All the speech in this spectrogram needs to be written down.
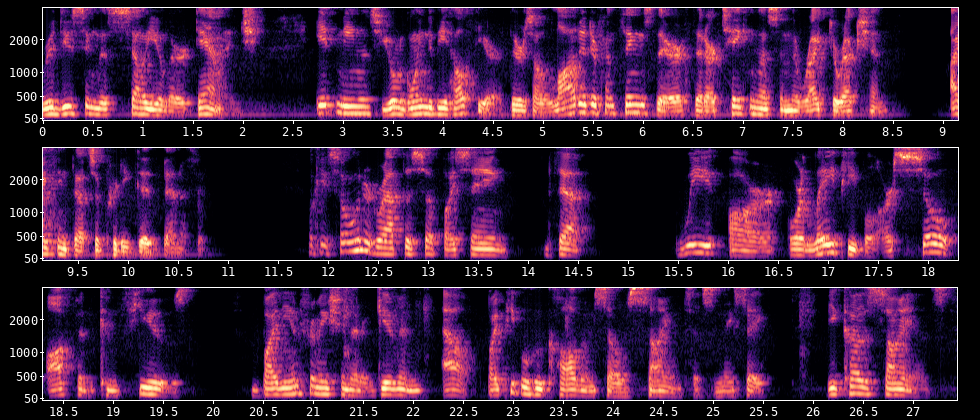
reducing the cellular damage. It means you're going to be healthier. There's a lot of different things there that are taking us in the right direction. I think that's a pretty good benefit. Okay, so I wanted to wrap this up by saying that we are, or lay people are so often confused by the information that are given out by people who call themselves scientists. And they say, because science,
